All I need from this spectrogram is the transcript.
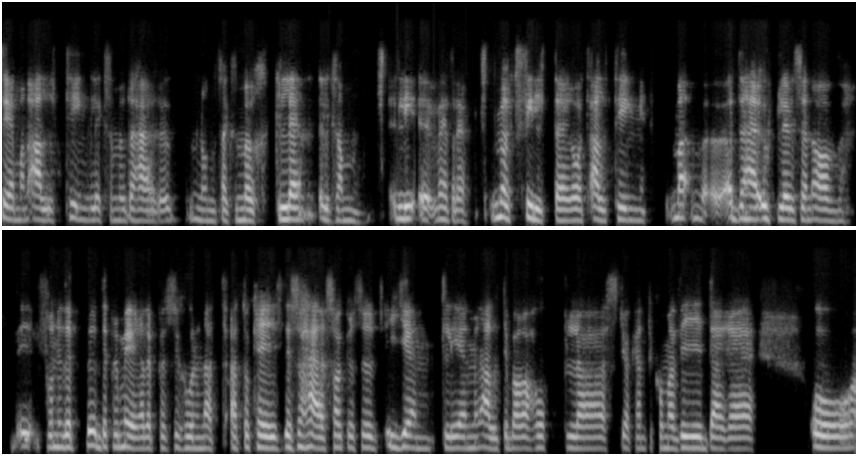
ser man allting liksom ur det här, någon slags mörk, liksom, eh, vad heter det, mörkt filter och att allting, den här upplevelsen av, från den deprimerade positionen att, att okej, okay, det är så här saker ser ut egentligen, men allt är bara hopplöst, jag kan inte komma vidare. Och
